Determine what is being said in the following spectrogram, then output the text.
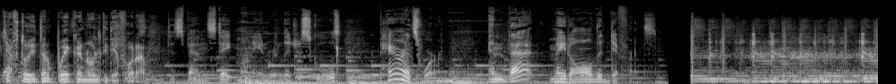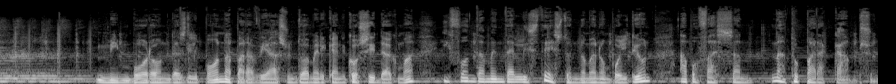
Γι' αυτό ήταν που έκανε όλη τη διαφορά. Μην μπορώντας λοιπόν να παραβιάσουν το Αμερικανικό Σύνταγμα, οι φονταμενταλιστές των Ηνωμένων Πολιτειών αποφάσισαν να το παρακάμψουν.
